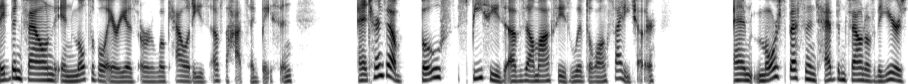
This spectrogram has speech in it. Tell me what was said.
They've been found in multiple areas or localities of the Hatzeg Basin. And it turns out both species of Zalmoxes lived alongside each other and more specimens have been found over the years,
